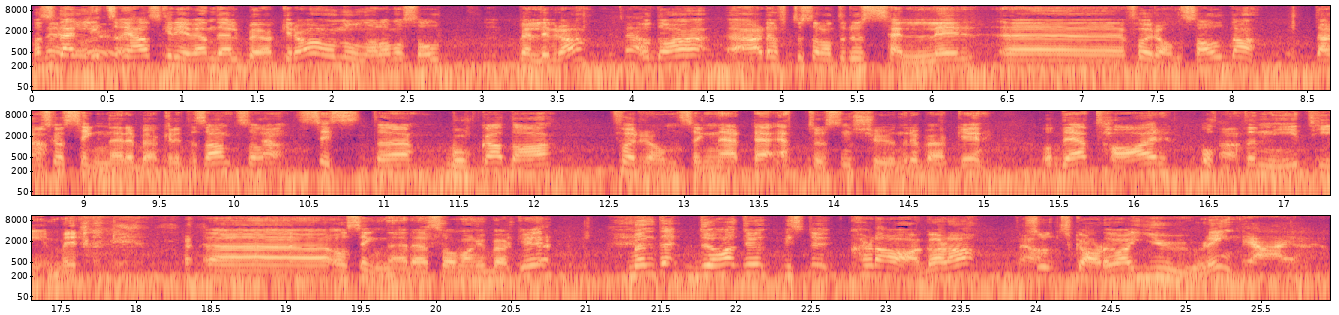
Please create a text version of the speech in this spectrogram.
Altså, det litt, jeg har skrevet en del bøker òg, og noen av dem har solgt veldig bra. Ja. Og da er det ofte sånn at du selger eh, forhåndssalg, da, der Ja. du skal signere bøker, ikke sant? Så Ja. siste boka, da forhåndssignerte 1700 bøker. Og det tar 8-9 timer uh, å signere så mange bøker. Men det, du har, du, hvis du klager da, Ja. så skal du ha juling. Ja, ja, ja.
